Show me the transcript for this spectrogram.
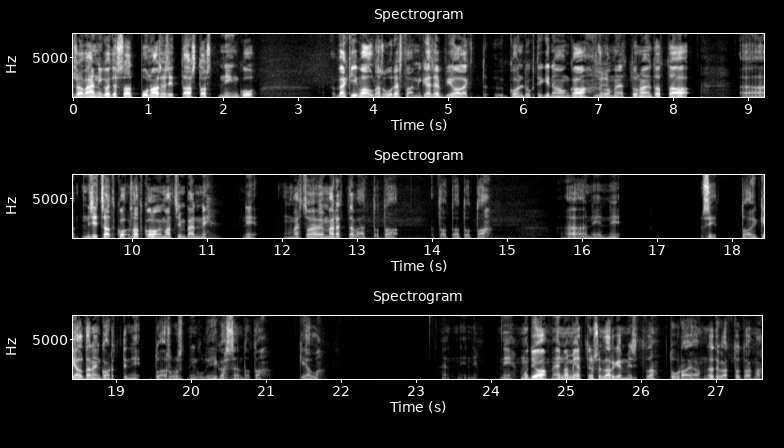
se on vähän niinku, että jos saat punaisen sit taas tosta niinku väkivaltaisuudesta vai mikä se violet konduktikinä onkaan Niin. suomennettuna, niin, tota, ää, niin sit saat, saat kolme matsin bänni. Niin mun mielestä se on ihan ymmärrettävää, että tota, tota, tota, ää, niin, niin sit toi keltainen kortti, niin tuo sulla sit niinku liikas sen tota, kiello. Et niin, niin. niin. Mut joo, en ole miettinyt sen tarkemmin sit tota tuurajaa. Täytyy katsoa, otanko mä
